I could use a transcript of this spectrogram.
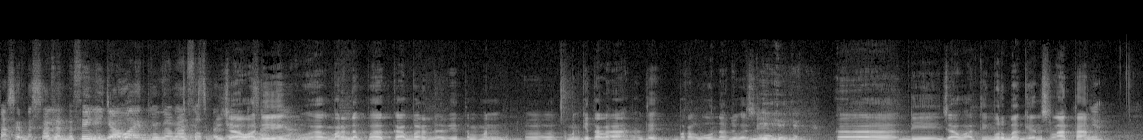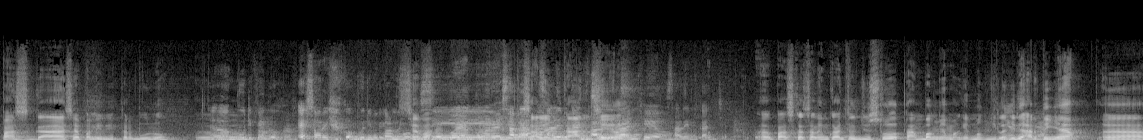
Pasir besi. Pasir besi di Jawa itu juga masuk. Di Jawa di ya. kemarin dapat kabar dari temen eh, temen kita lah nanti bakal gue undang juga sih Iya, Eh, di Jawa Timur bagian selatan Iya. pasca siapa nih di- terbunuh Eh, Eh, Budi Pego. Eh sorry kok Budi Bukan Pego. Siapa? Pego yang kemarin Salim, Salim Kancil. Kancil. Salim Kancil. eh, pasca Salim Kancil justru tambangnya makin menggila. Iya, Jadi iya. artinya eh,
